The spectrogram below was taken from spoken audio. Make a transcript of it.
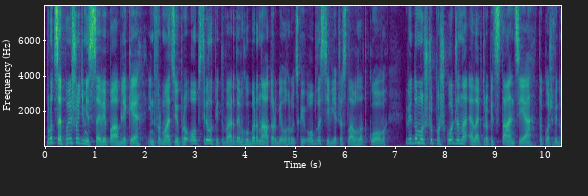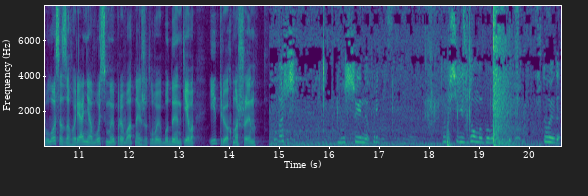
Про це пишуть місцеві пабліки. Інформацію про обстріл підтвердив губернатор Білгородської області В'ячеслав Гладков. Відомо, що пошкоджена електропідстанція. Також відбулося загоряння восьми приватних житлових будинків і трьох машин. Маш... Машина. Вообще из дома было. Что это?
